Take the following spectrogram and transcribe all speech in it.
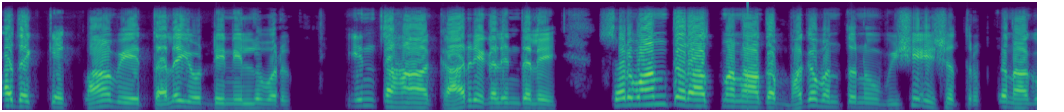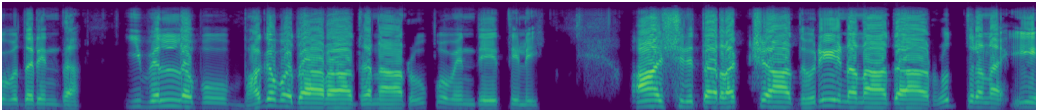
ಅದಕ್ಕೆ ತಾವೇ ತಲೆಯೊಡ್ಡಿ ನಿಲ್ಲುವರು. ಇಂತಹ ಕಾರ್ಯಗಳಿಂದಲೇ ಸರ್ವಾಂತರಾತ್ಮನಾದ ಭಗವಂತನು ವಿಶೇಷ ತೃಪ್ತನಾಗುವುದರಿಂದ ಇವೆಲ್ಲವೂ ಭಗವದಾರಾಧನಾ ರೂಪವೆಂದೇ ತಿಳಿ. ಆಶ್ರಿತ ರಕ್ಷಾ ಧುರೀಣನಾದ ರುದ್ರನ ಈ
